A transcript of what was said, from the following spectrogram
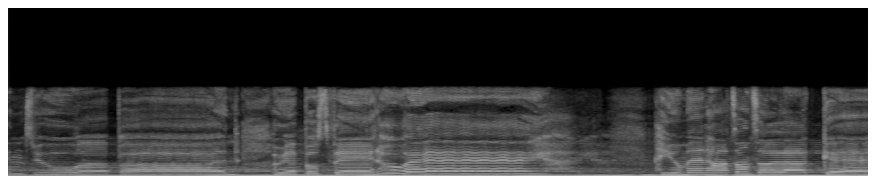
into a pond ripples fade away. Human hearts aren't so lucky,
